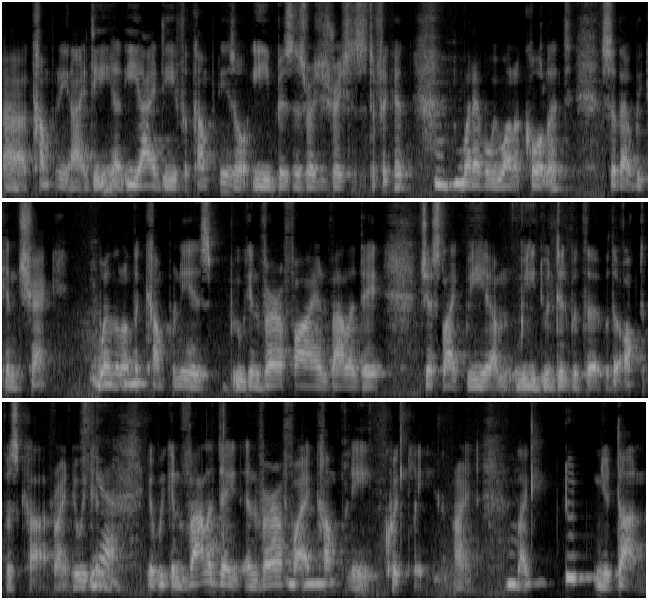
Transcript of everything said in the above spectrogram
uh, company ID, an EID for companies, or e-business registration certificate, whatever we want to call it, so that we can check whether or not the company is we can verify and validate just like we um, we did with the with the octopus card right? We can Yeah. if we can validate and verify a company quickly right? Like doot, and you're done.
